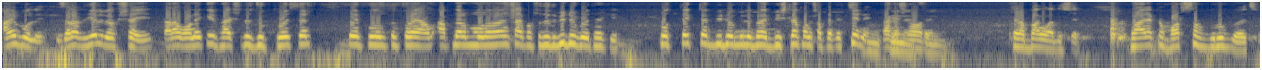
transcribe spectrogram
আমি বলি যারা রিয়েল ব্যবসায়ী তারা অনেকেই ভাইয়ের সাথে যুক্ত হয়েছেন। এ পর্যন্ত প্রায় আপনার মনে হয় চার পাঁচশো যদি ভিডিও করে থাকি প্রত্যেকটা ভিডিও মিলে প্রায় বিশ লাখ মানুষ আপনাকে চেনে ঢাকা শহরে। যারা বাংলাদেশের। ভাইয়ের একটা হোয়াটসঅ্যাপ গ্রুপ রয়েছে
